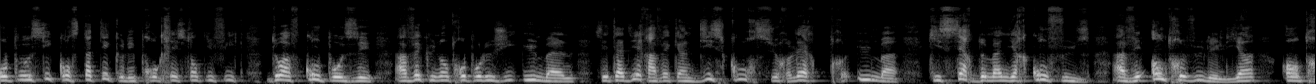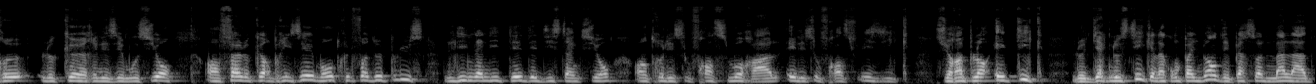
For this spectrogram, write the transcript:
On peut aussi constater que les progrès scientifiques doivent composer avec une anthropologie humaine, c'est-à-dire avec un discours sur l'être humain qui, certes de manière confuse, avait entrevu les liens entre le cœur et les émotions. Enfin, le cœur brisé montre une fois de plus l'inanité des distinctions entre les souffrances morales et les souffrances physiques. Sur un plan éthique, le diagnostic et l'accompagnement des personnes malades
